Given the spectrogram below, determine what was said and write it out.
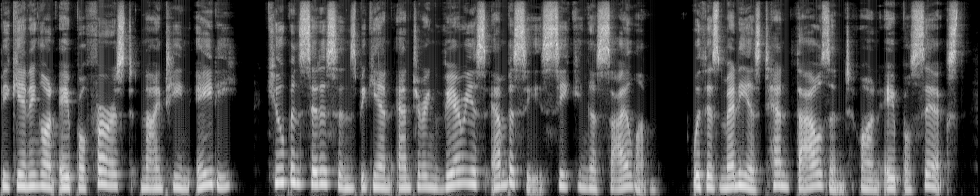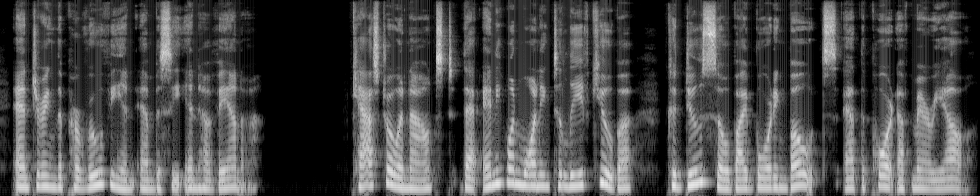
Beginning on April 1, 1980, Cuban citizens began entering various embassies seeking asylum, with as many as 10,000 on April 6th entering the Peruvian embassy in Havana. Castro announced that anyone wanting to leave Cuba could do so by boarding boats at the port of Mariel.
